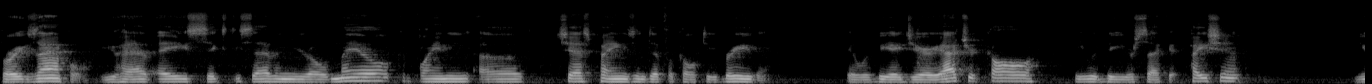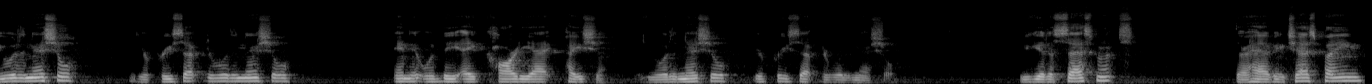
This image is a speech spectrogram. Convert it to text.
For example, you have a 67 year old male complaining of chest pains and difficulty breathing. It would be a geriatric call. He would be your second patient. You would initial, your preceptor would initial, and it would be a cardiac patient. You would initial, your preceptor would initial. You get assessments. They're having chest pain.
